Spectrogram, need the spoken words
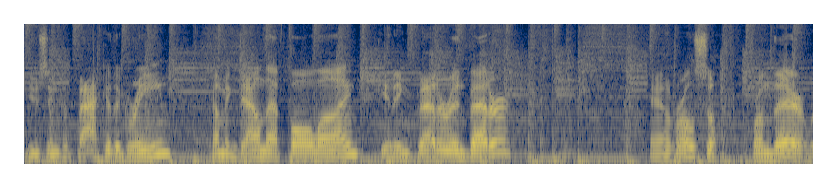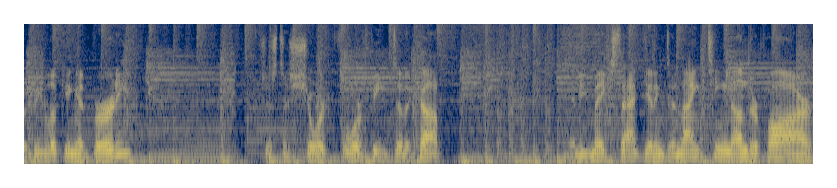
using the back of the green, coming down that fall line, getting better and better. And Rozo from there would be looking at birdie. Just a short four feet to the cup. And he makes that getting to 19 under par.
